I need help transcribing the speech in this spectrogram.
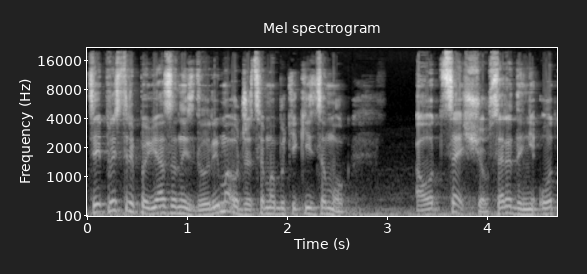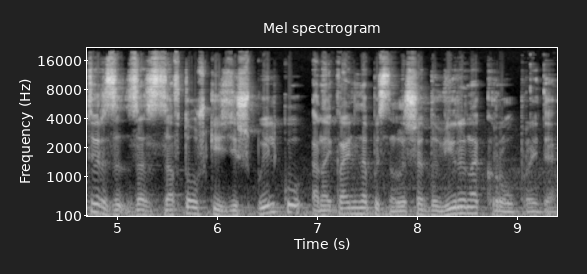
Цей пристрій пов'язаний з дверима, отже, це, мабуть, якийсь замок. А от це що? Всередині отвір за- завтовшки зі шпильку, а на екрані написано лише довірена кров пройде.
